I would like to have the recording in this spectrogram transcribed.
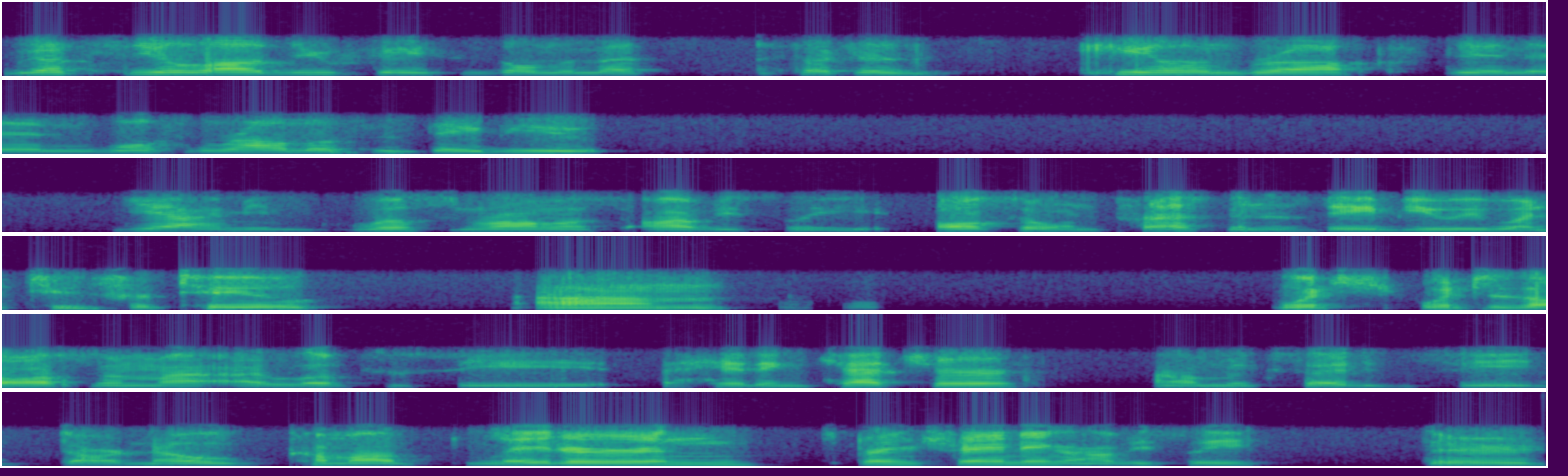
we got to see a lot of new faces on the Mets, such as Keon Broxton and Wilson Ramos' debut. Yeah, I mean Wilson Ramos obviously also impressed in his debut. He went two for two, um, which which is awesome. I, I love to see a hitting catcher. I'm excited to see d'Arnaud come up later in spring training. Obviously, they're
